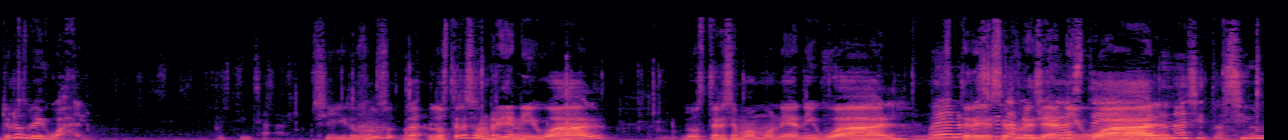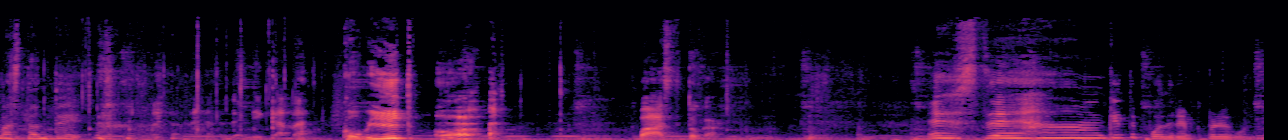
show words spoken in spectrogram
Yo los veo igual. pues quién sabe. Sí, los, dos- los tres sonríen igual. Los tres se mamonean igual. Bueno, los pues tres es que se llegaste igual. En una situación bastante delicada. COVID. Ah. Vas, te toca. Este, ¿qué te podré preguntar?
